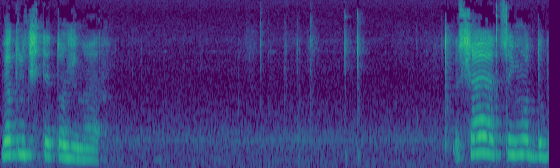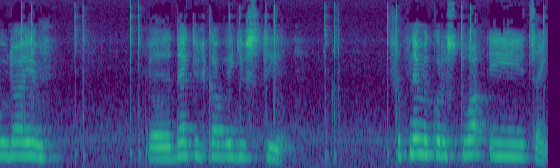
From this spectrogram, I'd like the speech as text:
Виключити теж на R. Ще цей мод додає е, декілька видів стріл. Щоб ними користувати і цей.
